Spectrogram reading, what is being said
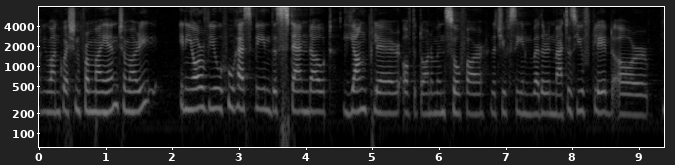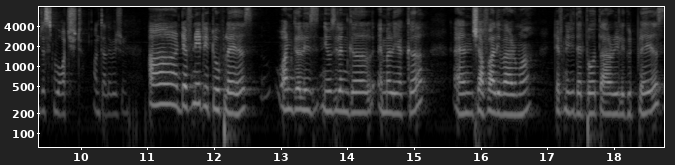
Only one question from my end, Chamari. In your view, who has been the standout young player of the tournament so far that you've seen, whether in matches you've played or just watched on television? Uh, definitely two players. One girl is New Zealand girl, Amelia Kerr, and Shafali Verma definitely that both are really good players.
